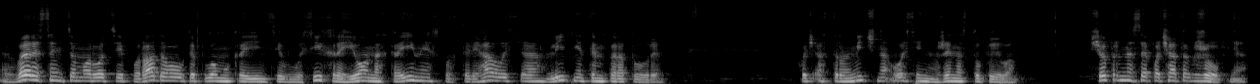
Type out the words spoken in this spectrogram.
Вересень в цьому році порадував теплом українців в усіх регіонах країни спостерігалися літні температури. Хоч астрономічна осінь вже наступила. Що принесе початок жовтня?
